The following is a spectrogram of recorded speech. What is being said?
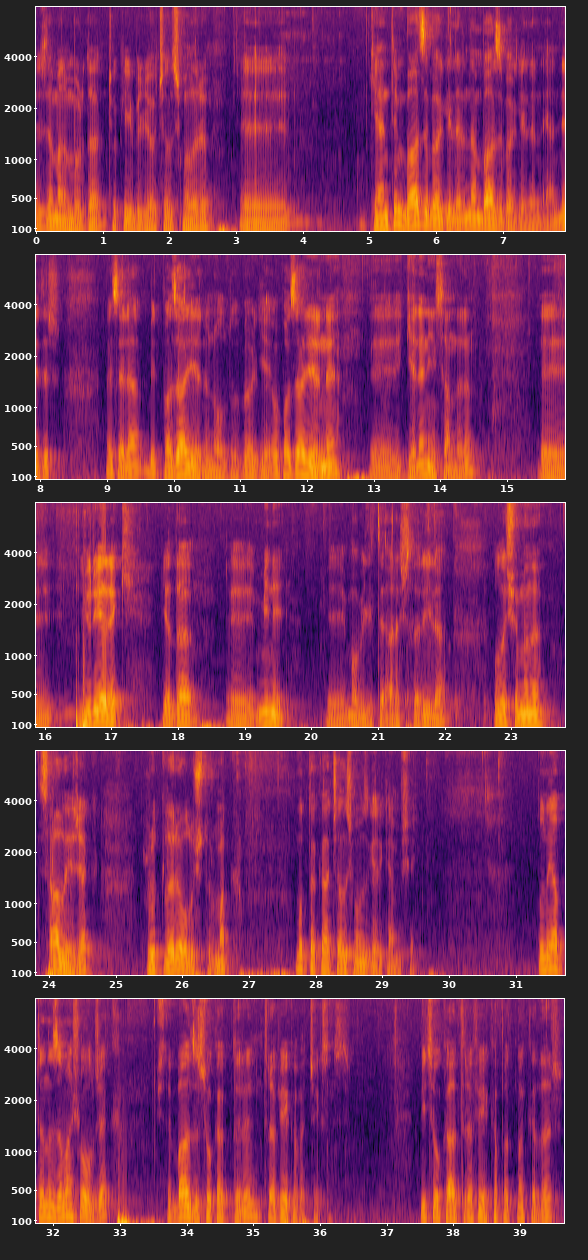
Özlem Hanım burada çok iyi biliyor çalışmaları. Ee, kentin bazı bölgelerinden bazı bölgelerine yani nedir? Mesela bir pazar yerinin olduğu bölgeye, o pazar yerine e, gelen insanların e, yürüyerek ya da e, mini e, mobilite araçlarıyla ulaşımını sağlayacak rutları oluşturmak mutlaka çalışmamız gereken bir şey. Bunu yaptığınız zaman şu olacak. İşte bazı sokakları trafiğe kapatacaksınız. Bir sokağı trafiğe kapatmak kadar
